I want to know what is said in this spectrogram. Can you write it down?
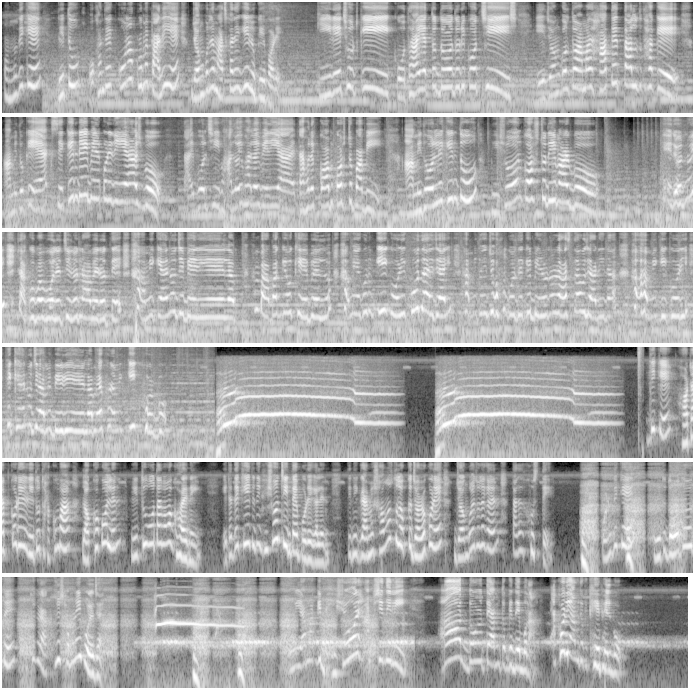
অন্যদিকে ঋতু ওখান থেকে কোনো ক্রমে পালিয়ে জঙ্গলের মাঝখানে গিয়ে লুকিয়ে পড়ে। কি রে ছুটকি, কোথায় এত দৌড়দৌড়ি করছিস? এই জঙ্গল তো আমার হাতের তালুতে থাকে। আমি তোকে এক সেকেন্ডেই বের করে নিয়ে আসব। তাই বলছি ভালোই ভালোই বেরিয়ে আয়, তাহলে কম কষ্ট পাবি। আমি ধরলে কিন্তু ভীষণ কষ্ট দিয়ে মারবো। এজন্যই ঠাকুমা বলেছিল না বেরোতে। আমি কেন যে বেরিয়ে এলাম? বাবাকেও খেয়ে ফেলল। আমি এখন কি করি? কোথায় যাই? আমি তো এই জঙ্গল থেকে বেরোনোর রাস্তাও জানি না। আমি কি করি? কেন যে আমি বেরিয়ে এলাম? এখন আমি কি করব এদিকে হঠাৎ করে ঋতু ঠাকুমা লক্ষ্য করলেন ঋতু ও তার বাবা ঘরে নেই। এটা দেখে তিনি ভীষণ চিন্তায় পড়ে গেলেন। তিনি গ্রামের সমস্ত লোককে জড়ো করে জঙ্গলে চলে গেলেন তাদের খুঁজতে। অন্যদিকে ঋতু দৌড়তে দৌড়তে ঠিক রাক্ষসের সামনেই পড়ে যায়। তুই আমাকে ভীষণ হাঁপসে দিলি। আর দৌড়তে আমি তোকে দেব না। এখনই আমি তোকে খেয়ে ফেলব।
